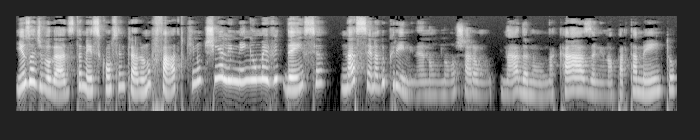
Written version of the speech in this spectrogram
E os advogados também se concentraram no fato que não tinha ali nenhuma evidência na cena do crime, né? Não, não acharam nada no, na casa, nem no apartamento.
